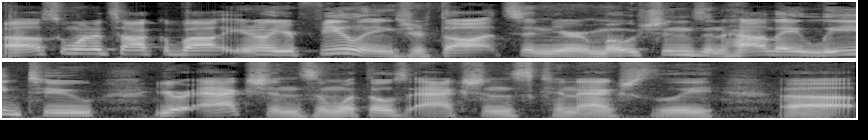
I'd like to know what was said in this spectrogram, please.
I also want to talk about, you know, your feelings, your thoughts and your emotions and how they lead to your actions and what those actions can actually uh,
